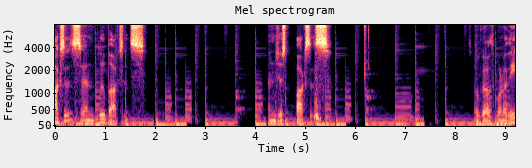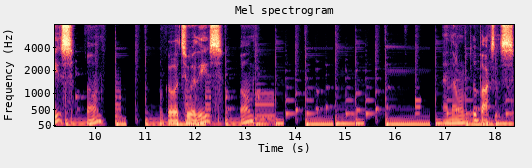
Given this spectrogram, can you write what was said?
Boxes and blue boxes. And just boxes. So we'll go with one of these. Boom. We'll go with two of these. Boom. And then we'll blue boxes.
